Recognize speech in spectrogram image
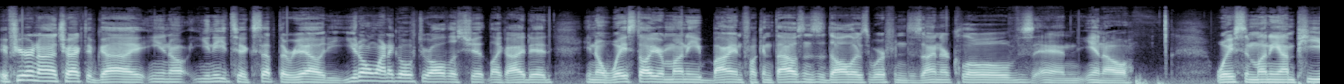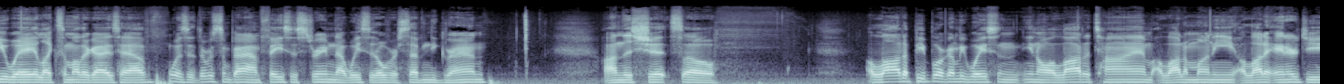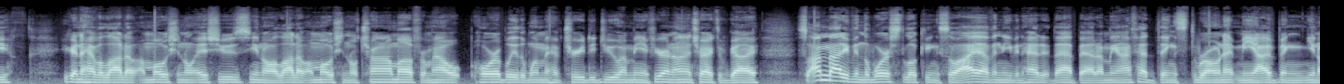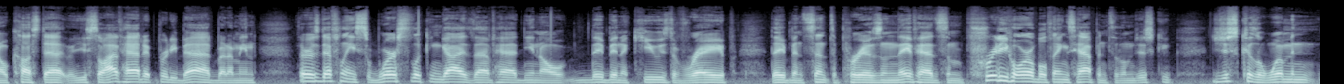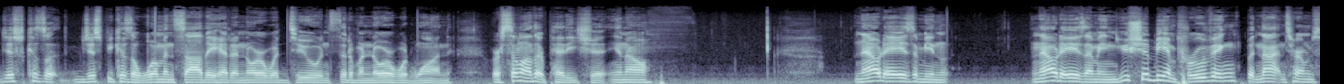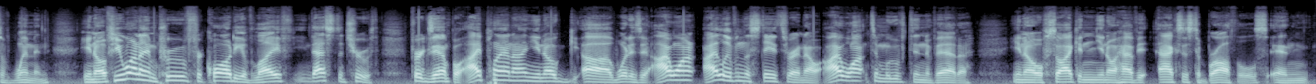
if you're an unattractive guy, you know, you need to accept the reality. You don't want to go through all this shit like I did, you know, waste all your money buying fucking thousands of dollars worth in designer clothes and, you know, wasting money on PUA like some other guys have. What was it? There was some guy on Face's stream that wasted over 70 grand on this shit. So a lot of people are going to be wasting, you know, a lot of time, a lot of money, a lot of energy you're going to have a lot of emotional issues, you know, a lot of emotional trauma from how horribly the women have treated you. I mean, if you're an unattractive guy, so I'm not even the worst looking, so I haven't even had it that bad. I mean, I've had things thrown at me. I've been, you know, cussed at, so I've had it pretty bad, but I mean, there's definitely worse looking guys that have had, you know, they've been accused of rape, they've been sent to prison, they've had some pretty horrible things happen to them just just because a woman, just because just because a woman saw they had a Norwood 2 instead of a Norwood 1 or some other petty shit, you know. Nowadays, I mean, nowadays, I mean, you should be improving, but not in terms of women. You know, if you want to improve for quality of life, that's the truth. For example, I plan on, you know, uh, what is it? I want, I live in the States right now. I want to move to Nevada, you know, so I can, you know, have access to brothels. And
